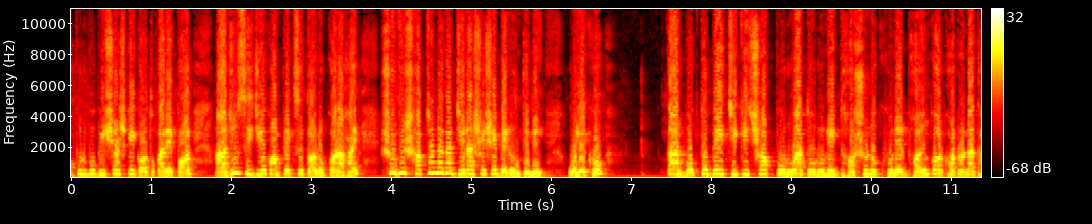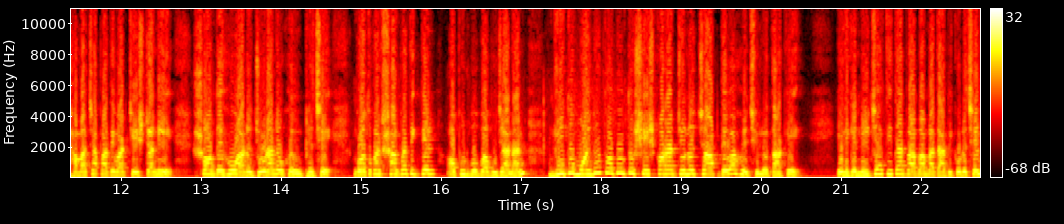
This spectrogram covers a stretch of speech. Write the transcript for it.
অপূর্ব বিশ্বাসকে গতকালের পর আজও সিজিও কমপ্লেক্সে তলব করা হয়। সন্ধ্যে সাতটা নাগাদ জেরা শেষে বেরোন তিনি। উল্লেখ্য, তার বক্তব্যে চিকিৎসক পড়ুয়া তরুণীর ধর্ষণ ও খুনের ভয়ঙ্কর ঘটনা ধামাচাপা দেওয়ার চেষ্টা নিয়ে সন্দেহ আরও জোরালো হয়ে উঠেছে। গতকাল সাংবাদিকদের অপূর্ববাবু জানান, দ্রুত ময়না তদন্ত শেষ করার জন্য চাপ দেওয়া হয়েছিল তাকে। এদিকে নির্যাতিতার বাবা মা দাবি করেছেন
